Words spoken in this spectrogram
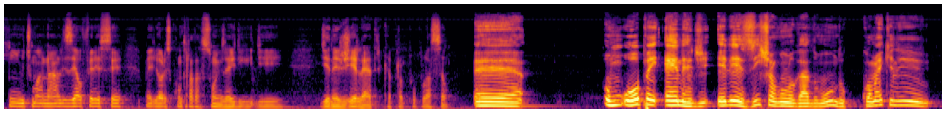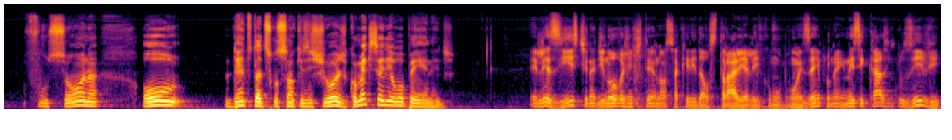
que em última análise é oferecer melhores contratações aí de, de, de energia elétrica para a população. É, o Open Energy, ele existe em algum lugar do mundo? Como é que ele funciona? Ou dentro da discussão que existe hoje, como é que seria o Open Energy? Ele existe, né? De novo a gente tem a nossa querida Austrália ali como bom exemplo, né? E nesse caso, inclusive,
